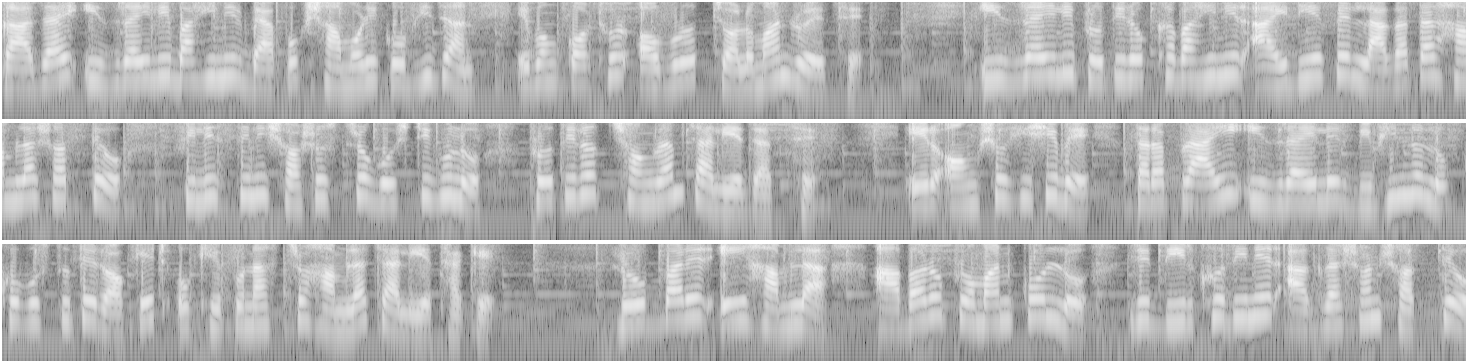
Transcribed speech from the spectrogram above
গাজায় ইসরায়েলি বাহিনীর ব্যাপক সামরিক অভিযান এবং কঠোর অবরোধ চলমান রয়েছে। ইসরায়েলি প্রতিরক্ষা বাহিনীর আইডিএফের লাগাতার হামলা সত্ত্বেও ফিলিস্তিনি সশস্ত্র গোষ্ঠীগুলো প্রতিরোধ সংগ্রাম চালিয়ে যাচ্ছে। এর অংশ হিসেবে তারা প্রায়ই ইসরায়েলের বিভিন্ন লক্ষ্যবস্তুতে রকেট ও ক্ষেপণাস্ত্র হামলা চালিয়ে থাকে। রোববারের এই হামলা আবারও প্রমাণ করল যে দীর্ঘদিনের আগ্রাসন সত্ত্বেও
